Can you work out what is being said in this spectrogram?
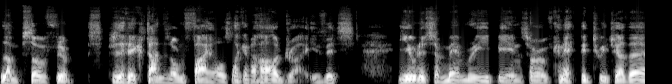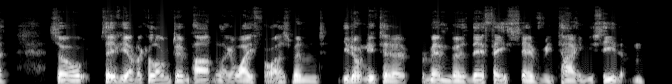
lumps of you know, specific standalone files like in a hard drive. It's units of memory being sort of connected to each other. So, say if you have like a long term partner, like a wife or husband, you don't need to remember their face every time you see them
